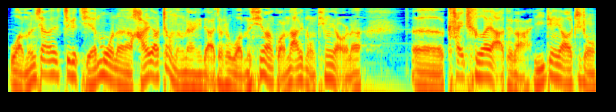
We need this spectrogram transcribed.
我们像这个节目呢，还是要正能量一点，就是我们希望广大这种听友呢，呃，开车呀，对吧？一定要这种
